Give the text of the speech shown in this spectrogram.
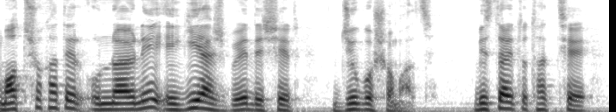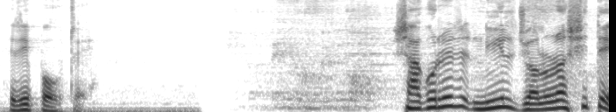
মৎস্য খাতের উন্নয়নে এগিয়ে আসবে দেশের যুব সমাজ। বিস্তারিত থাকছে রিপোর্টে। সাগরের নীল জলরাশিতে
